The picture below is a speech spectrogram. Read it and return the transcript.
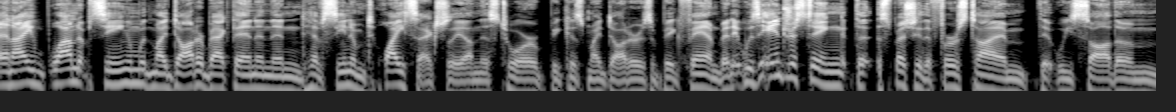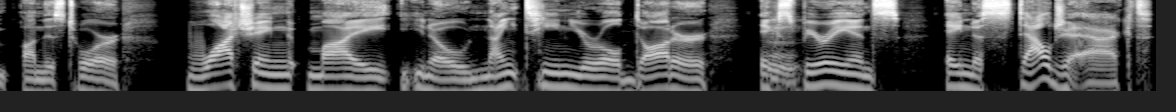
and I wound up seeing him with my daughter back then, and then have seen him twice actually on this tour because my daughter is a big fan. But it was interesting, especially the first time that we saw them on this tour watching my, you know, 19 year old daughter hmm. experience mm. a nostalgia act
